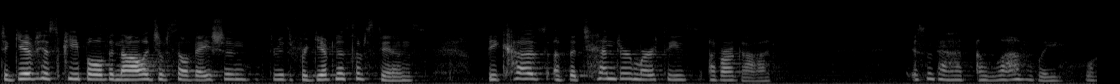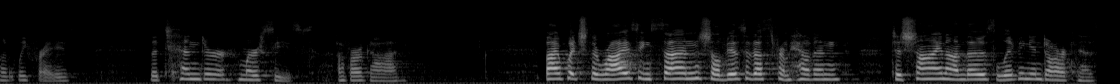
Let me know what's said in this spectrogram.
to give his people the knowledge of salvation through the forgiveness of sins because of the tender mercies of our God. Isn't that a lovely, lovely phrase? The tender mercies of our God, by which the rising sun shall visit us from heaven to shine on those living in darkness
